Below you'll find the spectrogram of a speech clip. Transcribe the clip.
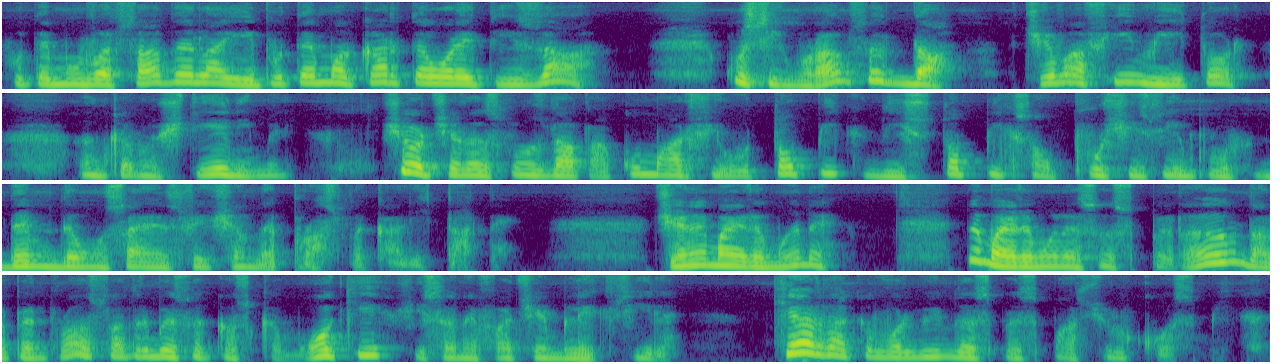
putem învăța de la ei, putem măcar teoretiza. Cu siguranță da, ce va fi în viitor, încă nu știe nimeni. Și orice răspuns dat acum ar fi utopic, distopic sau pur și simplu demn de un science fiction de proastă calitate. Ce ne mai rămâne? Ne mai rămâne să sperăm, dar pentru asta trebuie să căscăm ochii și să ne facem lecțiile. Chiar dacă vorbim despre spațiul cosmic.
